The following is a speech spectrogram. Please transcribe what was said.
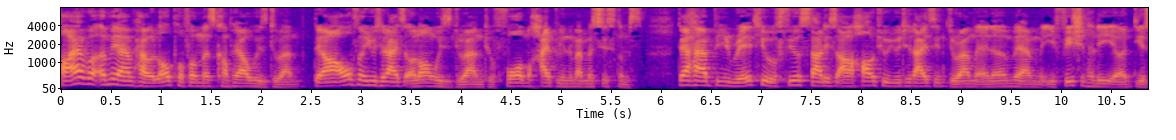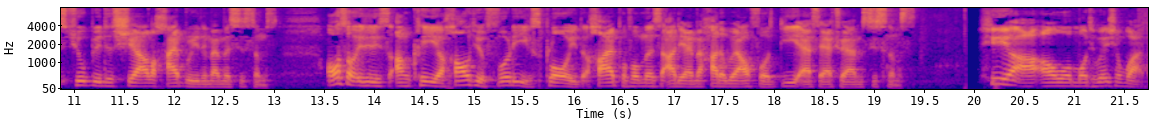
However, NVM have low performance compared with DRAM. They are often utilized along with DRAM to form hybrid memory systems. There have been relatively few studies on how to utilize DRAM and NVM efficiently uh, in distributed shared hybrid memory systems. Also, it is unclear how to fully exploit high-performance RDMA hardware for DSHM systems. Here are our motivation 1.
